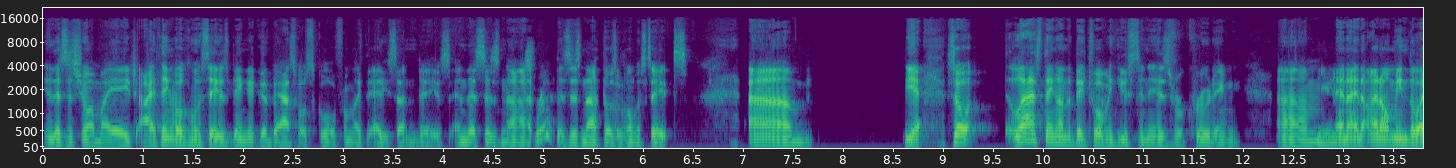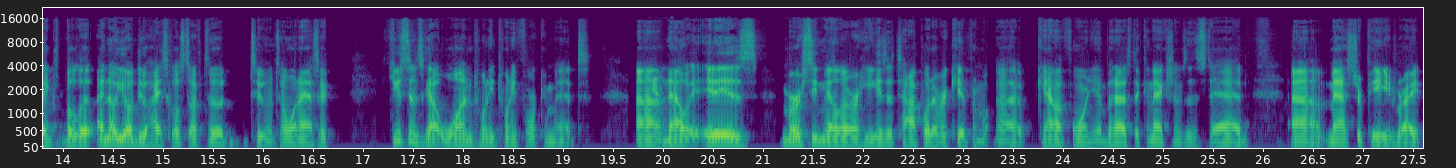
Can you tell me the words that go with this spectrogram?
this is showing my age. I think of Oklahoma State as being a good basketball school from like the Eddie Sutton days, and this is not sure. this is not those Oklahoma States. Um, yeah. So last thing on the Big Twelve in Houston is recruiting. Um, mm-hmm. and I, I don't mean to like, but I know y'all do high school stuff too, too. And so I want to ask, it Houston's got one 2024 commit. Um, yeah. Now it is Mercy Miller, he is a top whatever kid from uh, California, but has the connections with his dad, uh, Master P, right?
